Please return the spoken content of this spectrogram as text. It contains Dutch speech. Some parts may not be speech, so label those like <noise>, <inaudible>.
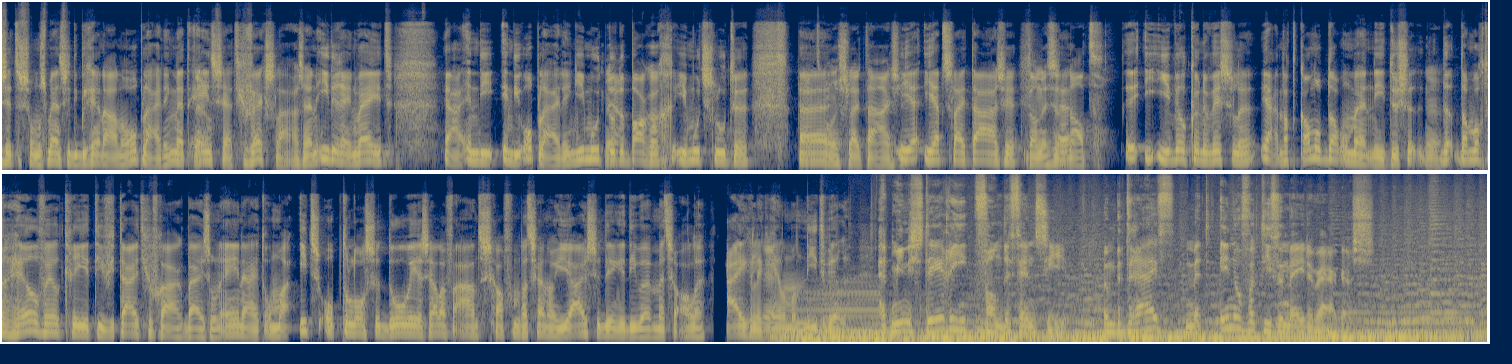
Er zitten soms mensen die beginnen aan een opleiding met één set gevechtslaarzen. En iedereen weet, ja, in die, in die opleiding, je moet door de bagger, je moet sloeten. Je hebt Eh, gewoon slijtage. je, je hebt slijtage. Dan is het Eh, nat. Eh, je wil kunnen wisselen. Ja, dat kan op dat moment niet. Dus Ja. dan wordt er heel veel creativiteit gevraagd bij zo'n eenheid. Om maar iets op te lossen door weer zelf aan te schaffen. Maar dat zijn nou juist de dingen die we met z'n allen eigenlijk Ja. helemaal niet willen. Het ministerie van Defensie. Een bedrijf met innovatieve medewerkers.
